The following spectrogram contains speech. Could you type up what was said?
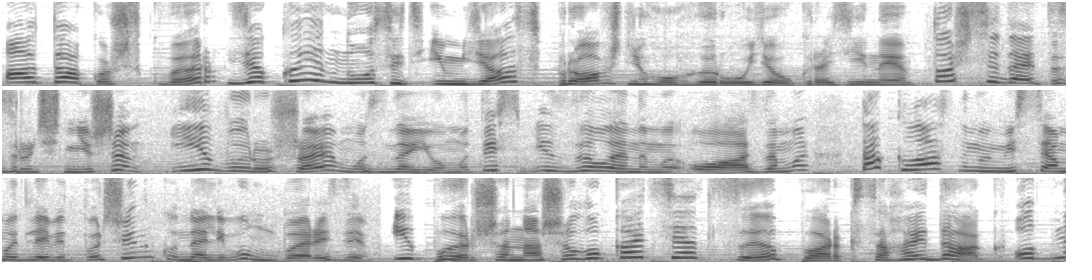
а також сквер, який носить ім'я справжнього героя України. Тож сідайте зручніше і вирушаємо знайомитись із зеленими оазами та класними місцями для відпочинку на лівому березі. І перша наша локація це парк Сагайдак, одне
